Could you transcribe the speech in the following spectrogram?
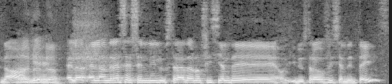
no, El, Andrés es el ilustrador oficial de, ilustrador oficial de Tails.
